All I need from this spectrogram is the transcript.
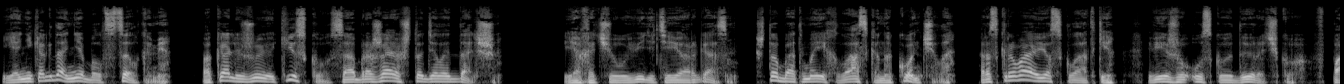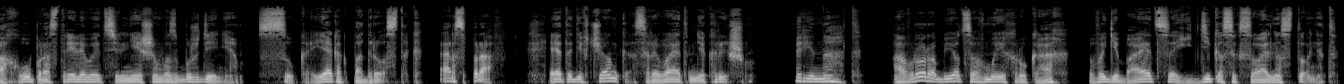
Я никогда не был с целками. Пока лежу ее киску, соображаю, что делать дальше. Я хочу увидеть ее оргазм, чтобы от моих ласк она кончила. Раскрываю ее складки. Вижу узкую дырочку. В паху простреливает сильнейшим возбуждением. Сука, я как подросток. Арс прав. Эта девчонка срывает мне крышу. «Ренат». Аврора бьется в моих руках, выгибается и дико сексуально стонет.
